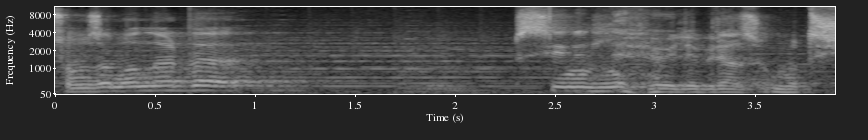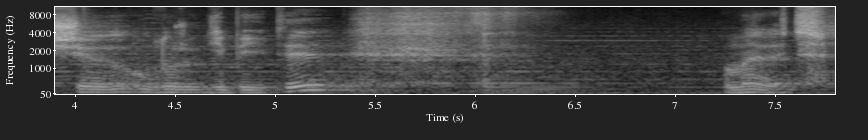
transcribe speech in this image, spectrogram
Son zamanlarda seninle böyle biraz umut ışığı olur gibiydi. Ama evet,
